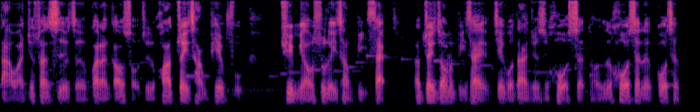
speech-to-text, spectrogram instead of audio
打完，就算是这个《灌篮高手》，就是花最长篇幅。去描述了一场比赛，那最终的比赛结果当然就是获胜哦。是获胜的过程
